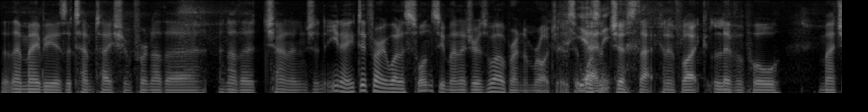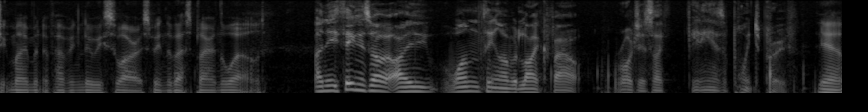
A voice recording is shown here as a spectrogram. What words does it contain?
That there maybe is a temptation for another another challenge, and you know he did very well as Swansea manager as well, Brendan Rodgers. It Yeah, wasn't just that kind of like Liverpool magic moment of having Luis Suarez being the best player in the world. And the thing is, I, I one thing I would like about Rodgers, I feel he has a point to prove. Yeah,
